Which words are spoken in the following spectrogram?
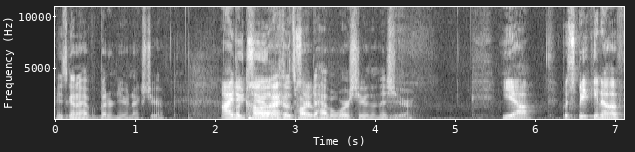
He's going to have a better year next year. I do too. I hope it's hard so. to have a worse year than this year. Yeah, but speaking of,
